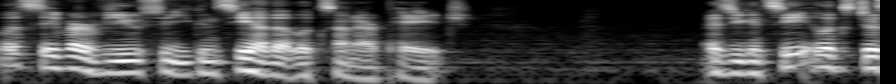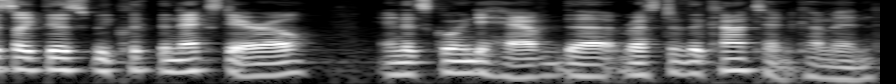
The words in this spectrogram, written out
Let's save our view so you can see how that looks on our page. As you can see, it looks just like this. We click the next arrow, and it's going to have the rest of the content come in.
